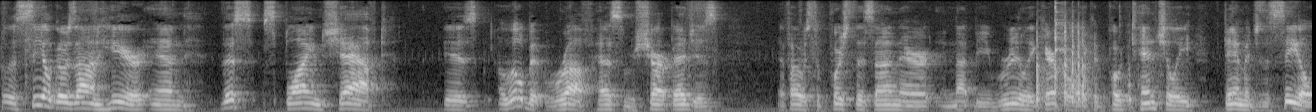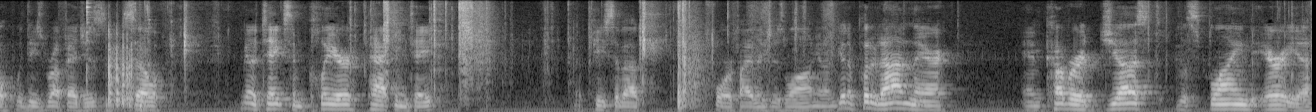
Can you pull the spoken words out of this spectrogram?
So the seal goes on here and this spline shaft is a little bit rough, has some sharp edges. If I was to push this on there and not be really careful, I could potentially damage the seal with these rough edges. So I'm going to take some clear packing tape, a piece about four or five inches long and I'm going to put it on there and cover just the splined area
